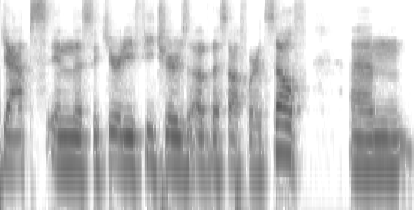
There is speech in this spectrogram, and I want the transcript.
gaps in the security features of the software itself. Um,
